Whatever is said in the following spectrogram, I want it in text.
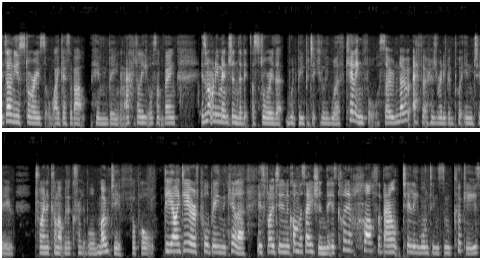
It's only a story, sort of, I guess, about him being an athlete or something. It's not really mentioned that it's a story that would be particularly worth killing for. So no effort has really been put into trying to come up with a credible motive for Paul. The idea of Paul being the killer is floated in a conversation that is kind of half about Tilly wanting some cookies.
